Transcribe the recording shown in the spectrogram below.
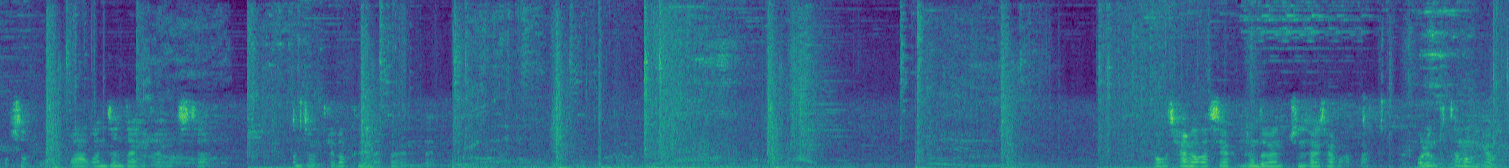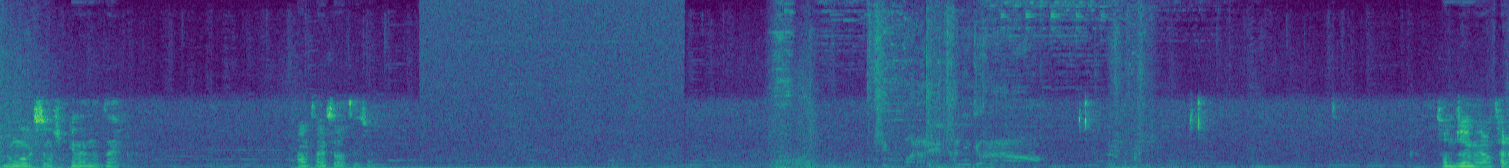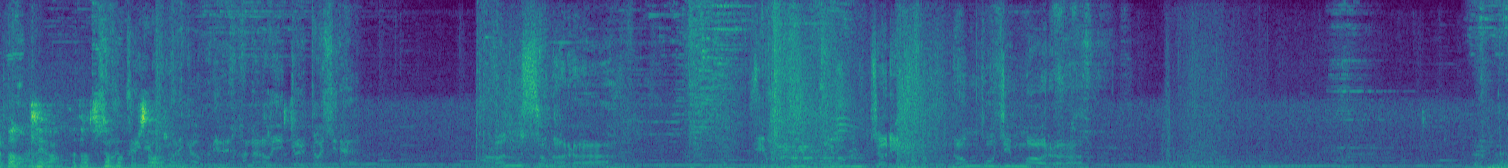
없었고 와 완전 다행이다 이거 진짜 완전 대박 큰일 날 뻔했는데 어 잘 막았어요 이 정도면 준수하게 잘 막았다 어렴풋한 환경 용목을 쓰고 싶긴 했는데 다음 턴에 써도 되죠. 전조의 매랑 다를 바가 없네요 카드가 두 장밖에 없어가지고. 반성하라. 이 불태울 자리 넘보지 마라.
